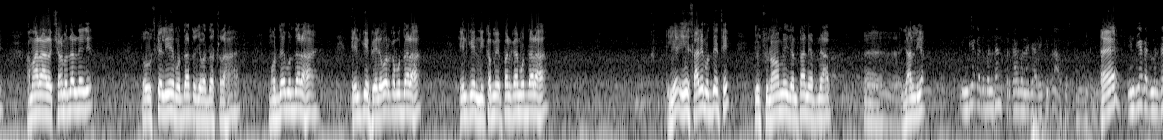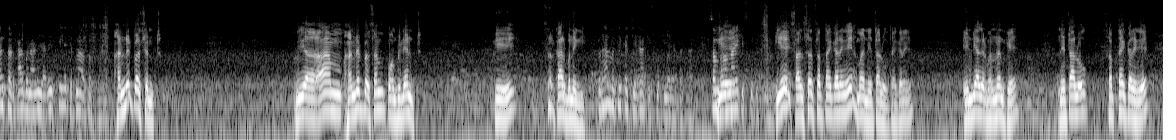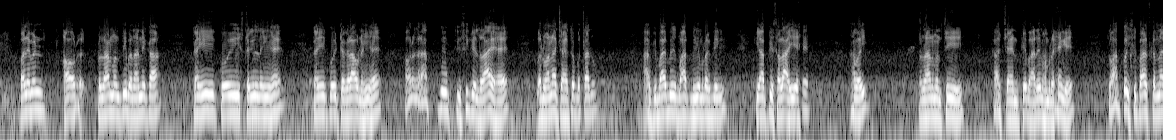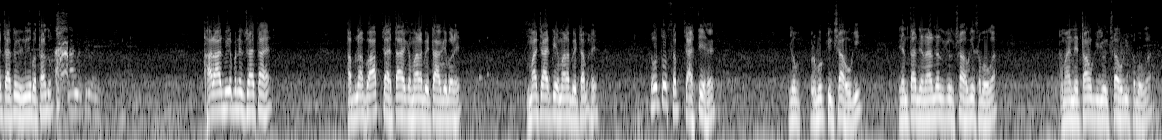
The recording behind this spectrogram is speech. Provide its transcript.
हमारा आरक्षण बदल देंगे। तो उसके लिए मुद्दा तो ज़बरदस्त रहा है, मुद्दा मुद्दा रहा है, इनके फेलोवर का मुद्दा रहा, इनके निकम्मेपन का मुद्दा रहा। ये ये सारे मुद्दे थे जो चुनाव में जनता ने अपने आप जान लिया? इंडिया गठबंधन सरकार बनाने जा रही है कितना आश्वस्त है? इंडिया गठबंधन सरकार बनाने जा रही है इसके लिए कितना आश्वस्त है? Hundred percent. We I am hundred percent confident कि सरकार बनेगी। प्रधानमंत्री का चेहरा किसको किया जा सकता है? संभावनाएँ किसको किसको ये सांसद सब तय करेंगे हमारे नेता लोग तय करेंगे। इंडिया गठबंधन के नेता लोग सब तय करेंगे पार्लियामेंट और प्रधानमंत्री बनाने का कहीं कोई स्ट्रगल नहीं है कहीं कोई टकराव नहीं है। और अगर आपको किसी के राय है बनवाना चाहे तो बता दो। आपकी बात भी बात भी हम रख देंगे कि आपकी सलाह ये है। हाँ भाई प्रधानमंत्री का चयन के बारे में हम रहेंगे तो आप कोई सिफारिश करना चाहते हो इसलिए बता दो। प्रधानमंत्री हर आदमी अपने को चाहता है। अपना बाप चाहता है कि हमारा बेटा आगे बढ़े, माँ चाहती है हमारा बेटा बढ़े। तो तो सब चाहते हैं, जो प्रभु की इच्छा होगी, जनता जनार्दन की इच्छा होगी, सब होगा। हमारे नेताओं की जो इच्छा होगी, सब होगा।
